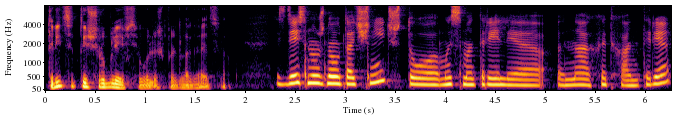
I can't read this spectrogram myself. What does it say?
30 тысяч рублей всего лишь предлагается. Здесь нужно уточнить, что мы смотрели на HeadHunter,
